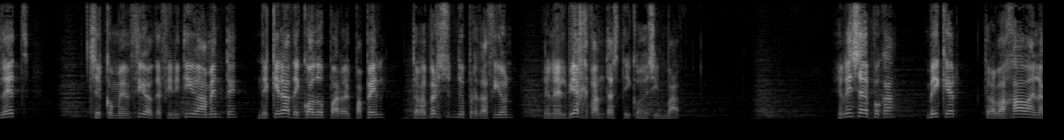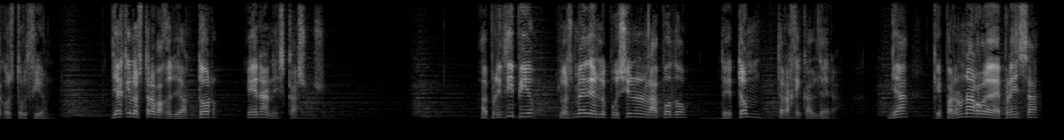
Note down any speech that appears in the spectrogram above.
Letts se convenció definitivamente de que era adecuado para el papel tras ver su interpretación en El viaje fantástico de Sinbad. En esa época, Baker trabajaba en la construcción, ya que los trabajos de actor eran escasos. Al principio, los medios le pusieron el apodo de Tom Traje Caldera, ya que para una rueda de prensa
